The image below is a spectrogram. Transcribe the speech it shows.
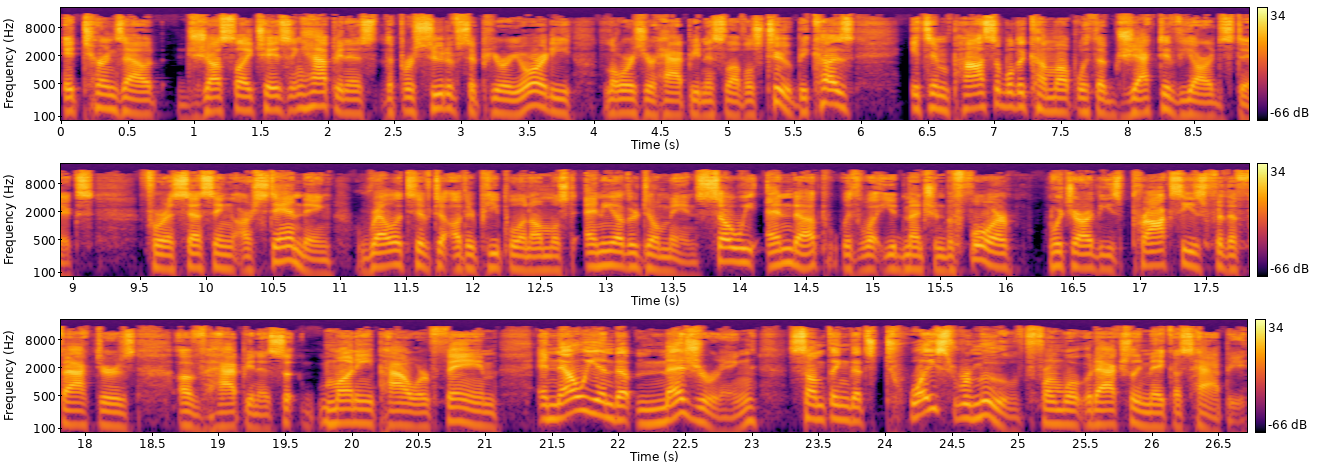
it turns out just like chasing happiness, the pursuit of superiority lowers your happiness levels too, because it's impossible to come up with objective yardsticks for assessing our standing relative to other people in almost any other domain. So we end up with what you'd mentioned before, which are these proxies for the factors of happiness, money, power, fame. And now we end up measuring something that's twice removed from what would actually make us happy,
